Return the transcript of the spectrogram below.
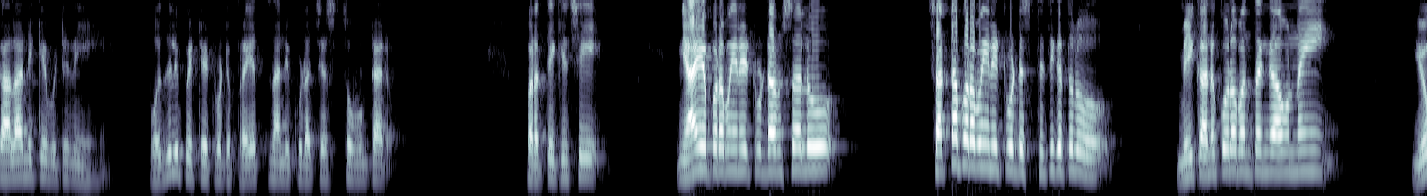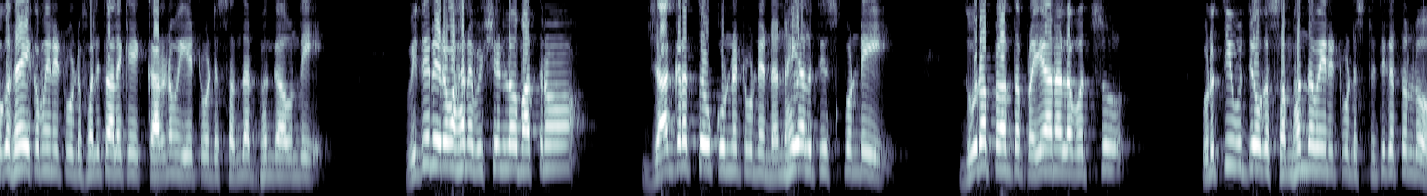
కాలానికి వీటిని వదిలిపెట్టేటువంటి ప్రయత్నాన్ని కూడా చేస్తూ ఉంటారు. ప్రత్యేకించి న్యాయపరమైనటువంటి అంశాలు చట్టపరమైనటువంటి స్థితిగతులు మీకు అనుకూలవంతంగా ఉన్నాయి. యోగదాయకమైనటువంటి ఫలితాలకే కారణమయ్యేటువంటి సందర్భంగా ఉంది. విధి నిర్వహణ విషయంలో మాత్రం జాగ్రత్తతో కూడినటువంటి నిర్ణయాలు తీసుకోండి. దూర ప్రాంత ప్రయాణాలు అవ్వచ్చు. వృత్తి ఉద్యోగ సంబంధమైనటువంటి స్థితిగతుల్లో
